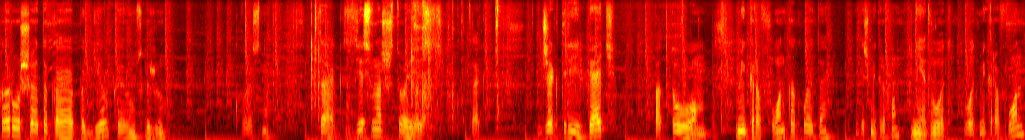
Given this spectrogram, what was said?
Хорошая такая подделка, я вам скажу. Классно. Так, здесь у нас что есть? Так, джек 3.5, потом микрофон какой-то. Это ж микрофон? Нет, вот, вот микрофон.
